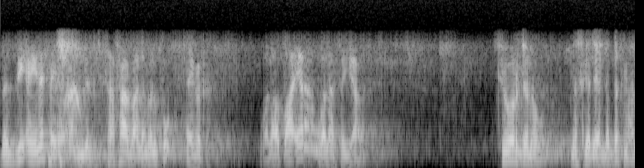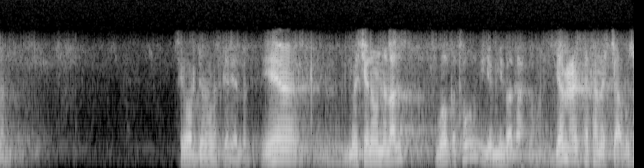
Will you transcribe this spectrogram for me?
በዚህ አይነት አይበቃም። እንደዚህ ሰፋ ባለመልኩ አይበቃም። ወላ ጣኢራ ወላ ሰያራ ሲወርድ ነው መስገድ ያለበት ማለት ነው። ሲወርድ ነው መስገድ ያለበት። ይሄ መቼ ነው እንላለን? ወቅቱ የሚበቃ ከሆነ ጀምዕ ከተመቻ ብሶ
